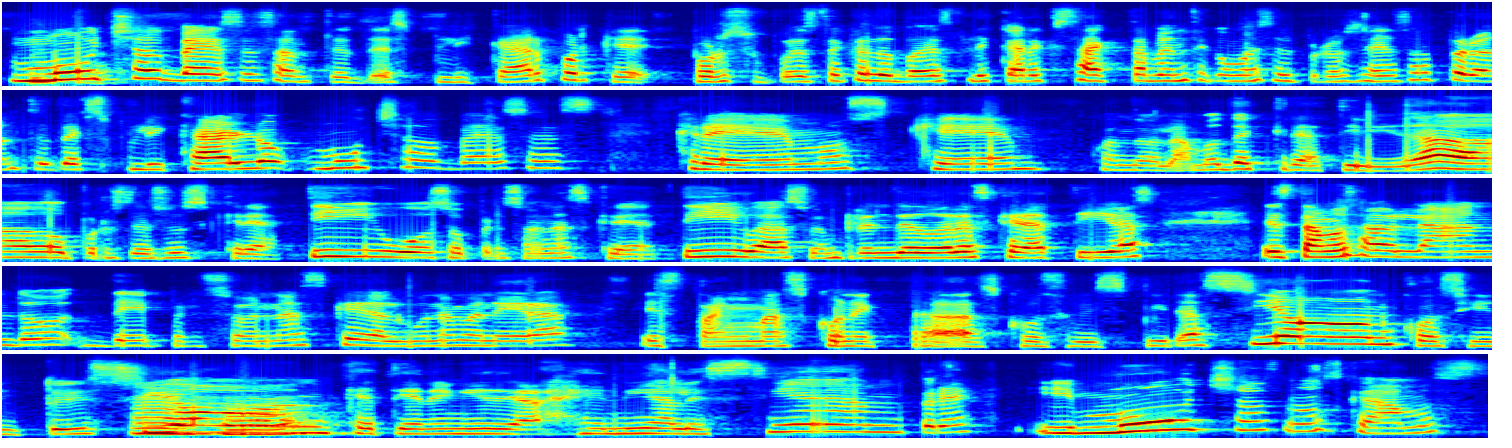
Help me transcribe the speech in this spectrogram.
Muchas veces antes de explicar, porque por supuesto que les voy a explicar exactamente cómo es el proceso, pero antes de explicarlo, muchas veces creemos que cuando hablamos de creatividad o procesos creativos o personas creativas o emprendedoras creativas, estamos hablando de personas que de alguna manera están más conectadas con su inspiración, con su intuición, que tienen ideas geniales siempre y muchas nos quedamos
